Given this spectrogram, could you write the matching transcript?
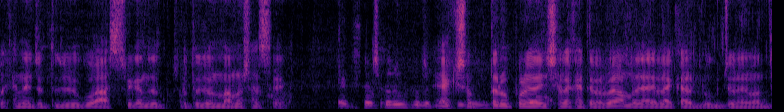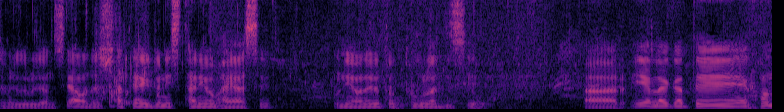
ওইখানে যতটুকু আশ্রয়কেন্দ্র যতজন মানুষ আছে এক সপ্তাহের উপরে ইনশাল্লাহ খেতে পারবে। আমরা এলাকার লোকজনের মাধ্যমে যতটুকু জানছি আমাদের সাথে একজন স্থানীয় ভাই আছে উনি আমাদের তথ্যগুলো দিছে। আর এই এলাকাতে এখন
